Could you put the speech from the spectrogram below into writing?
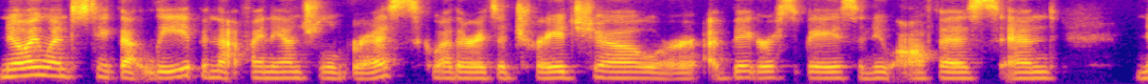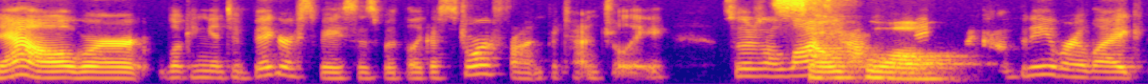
knowing when to take that leap and that financial risk, whether it's a trade show or a bigger space, a new office, and now we're looking into bigger spaces with like a storefront potentially. So there's a lot so of cool. in the company where like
